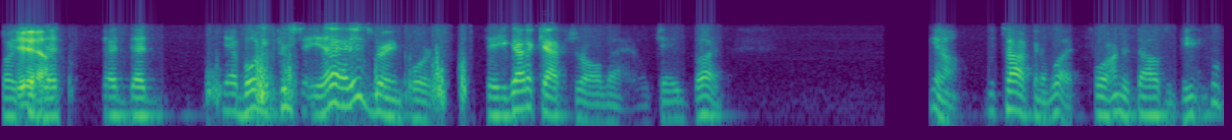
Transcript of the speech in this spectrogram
so Yeah. that that that yeah, voting precinct. Yeah, it is very important. Okay, you got to capture all that. Okay, but you know, you're talking to what 400,000 people.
